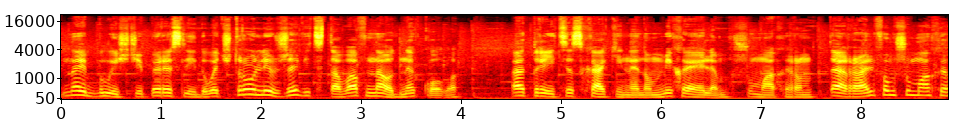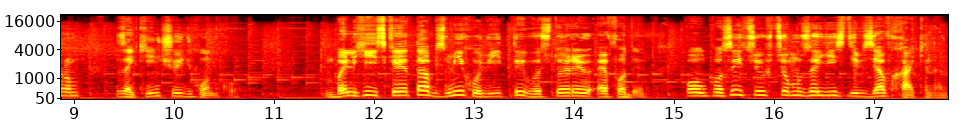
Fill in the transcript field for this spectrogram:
Найближчий переслідувач тролі вже відставав на одне коло. А трійця з Хакіненом, Міхаелем Шумахером та Ральфом Шумахером закінчують гонку. Бельгійський етап зміг увійти в історію F1. Пол-позицію в цьому заїзді взяв Хакінен.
